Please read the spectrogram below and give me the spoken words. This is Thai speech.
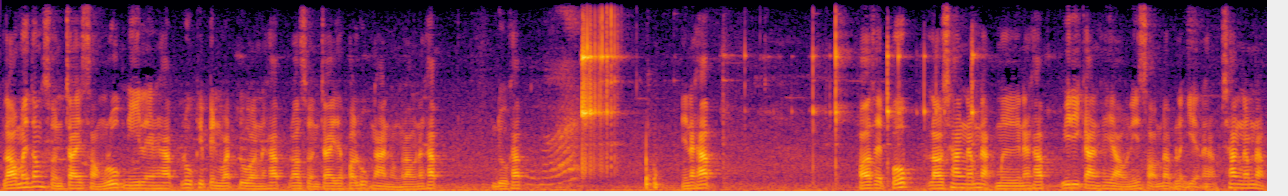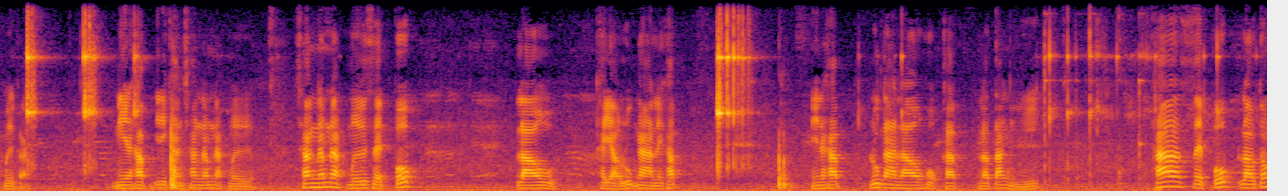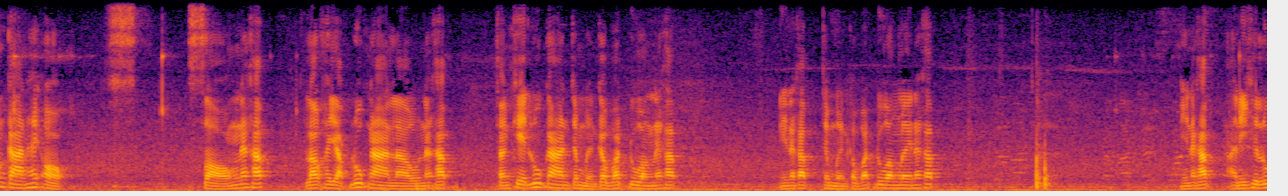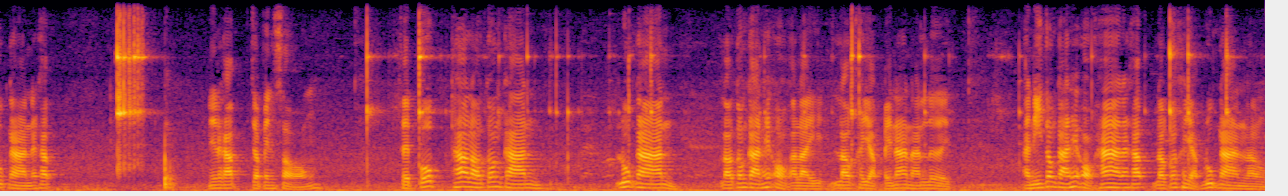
เราไม่ต้องสนใจ 2 ลูกนี้เลยนะครับ ลูกที่เป็นวัดดวงนะครับ เราสนใจเฉพาะลูกงานของเรานะครับ ดูครับ นี่นะครับ พอเสร็จปุ๊บเราชั่งน้ำหนักมือนะครับ วิธีการเขย่านี้สอนแบบละเอียดนะครับชั่งน้ำหนักมือก่อนนี่นะครับ วิธีการชั่งน้ำหนักมือ ชั่งน้ำหนักมือเสร็จปุ๊บ เราเขย่าลูกงานเลยครับ นี่นะครับ ลูกงานเราหกครับ เราตั้งอย่างนี้ ถ้าเสร็จปุ๊บเราต้องการให้ออกสองนะครับ เราขยับลูกงานเรานะครับ สังเกตลูกงานจะเหมือนกับวัดดวงนะครับ นี่นะครับจะเหมือนกับวัดดวงเลยนะครับ นี่นะครับ อันนี้คือลูกงานนะครับ นี่นะครับจะเป็นสองเสร็จปุ๊บถ้าเราต้องการลูกงาน เราต้องการให้ออกอะไร เราขยับไปหน้านั้นเลย อันนี้ต้องการให้ออก 5 นะครับ เราก็ขยับลูกงานเรา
